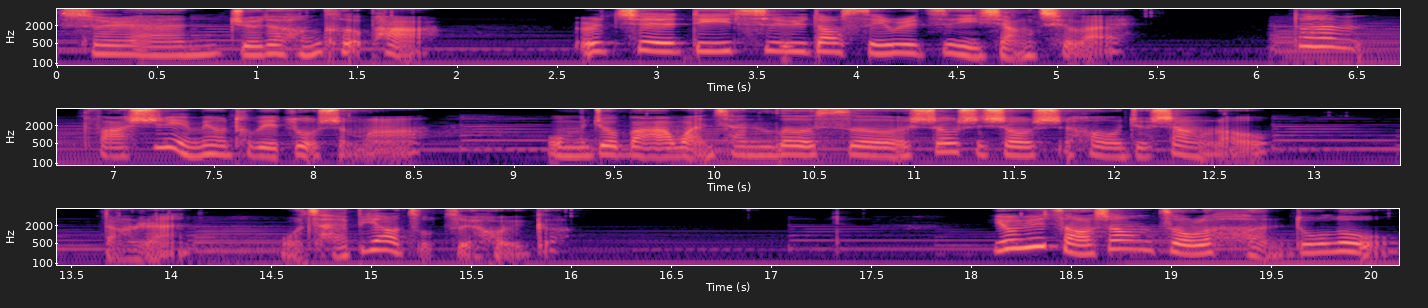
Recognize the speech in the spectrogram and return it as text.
虽然觉得很可怕，而且第一次遇到 Siri 自己想起来，但法师也没有特别做什么，我们就把晚餐的垃圾收拾收拾后就上楼。当然，我才不要走最后一个。由于早上走了很多路，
